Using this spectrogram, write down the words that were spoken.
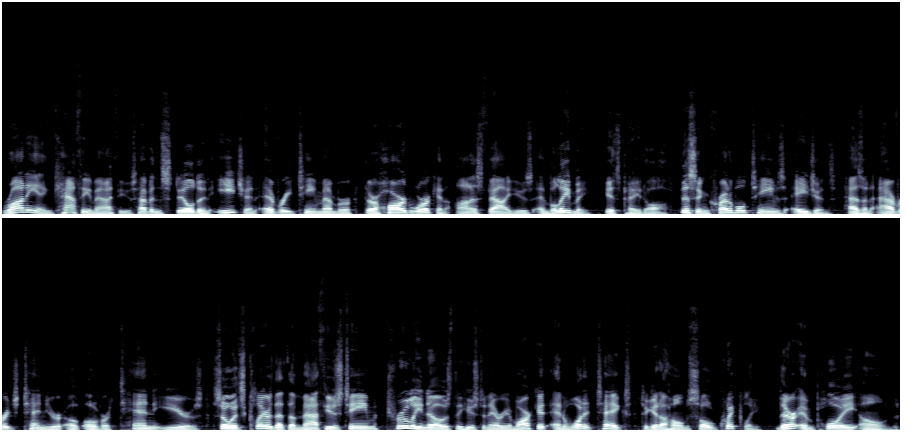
Ronnie and Kathy Matthews have instilled in each and every team member their hard work and honest values, and believe me, it's paid off. This incredible team's agents has an average tenure of over 10 years, so it's clear that the Matthews team truly knows the Houston area market and what it takes to get a home sold quickly. They're employee owned.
